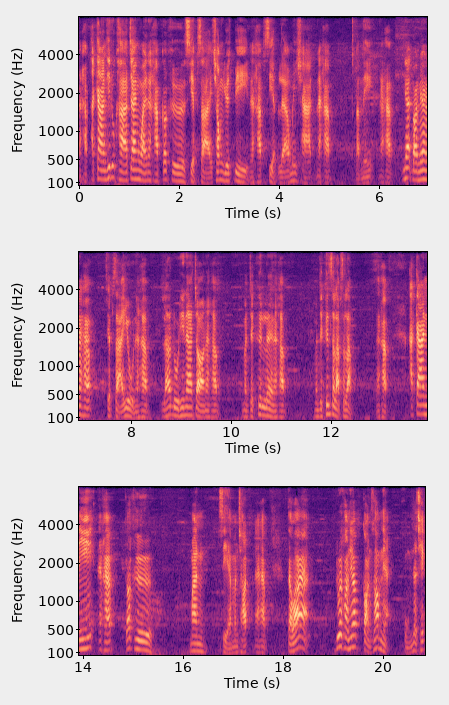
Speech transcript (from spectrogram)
นะครับ อาการที่ลูกค้าแจ้งไว้นะครับ ก็คือเสียบสายช่อง USB นะครับ เสียบแล้วไม่ชาร์จนะครับ แบบนี้นะครับ เนี่ยตอนนี้นะครับ เสียบสายอยู่นะครับ แล้วดูที่หน้าจอนะครับ มันจะขึ้นเลยนะครับ มันจะขึ้นสลับสลับนะครับ อาการนี้นะครับก็คือมันเสียมันช็อตนะครับ แต่ว่า ด้วยความที่ว่าก่อนซ่อมเนี่ย ผมจะเช็ค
